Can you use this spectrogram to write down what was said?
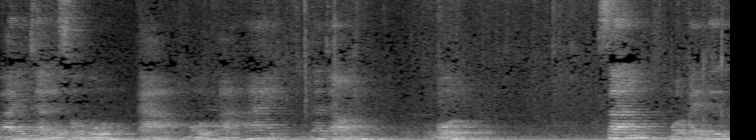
vậy trả lời số 4 cả 1 và 2 chúng ta chọn 4 sáng 174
